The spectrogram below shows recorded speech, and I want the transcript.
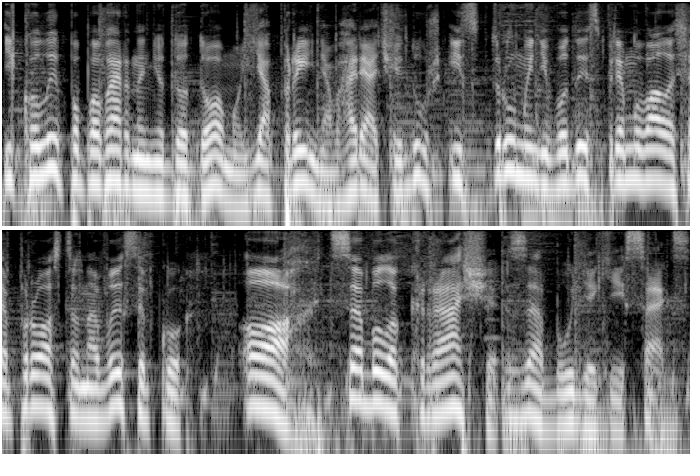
І коли по поверненню додому я прийняв гарячий душ і струмені води спрямувалися просто на висипку, ох, це було краще за будь-який секс.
